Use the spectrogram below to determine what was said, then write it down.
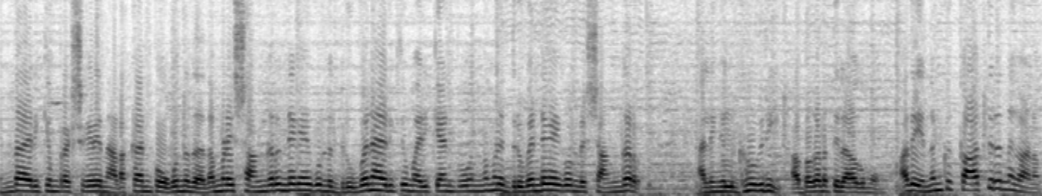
എന്തായിരിക്കും പ്രേക്ഷകരെ നടക്കാൻ പോകുന്നത്? നമ്മുടെ ശങ്കറിന്റെ കൈ കൊണ്ട് ധ്രുവനായിരിക്കും മരിക്കാൻ പോകുന്നത്. നമ്മുടെ ധ്രുവന്റെ കൈ കൊണ്ട് ശങ്കർ അല്ലെങ്കിൽ ഗൗരി അപകടത്തിലാകുമോ? അതെ നമുക്ക് കാത്തിരുന്ന് കാണാം.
